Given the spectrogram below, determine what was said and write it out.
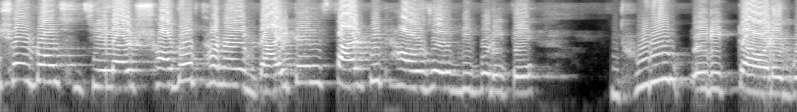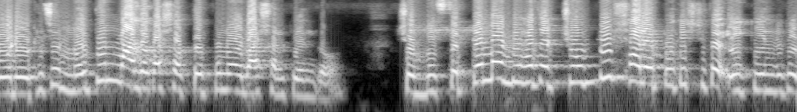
কিশোরগঞ্জ জেলার সদর থানার গাইটেল সার্কিট হাউসের বিপরীতে ধুরুম এরিক টাওয়ারে গড়ে উঠেছে নতুন মাদকাসক্ত পুনর্বাসন কেন্দ্র। চব্বিশ সেপ্টেম্বর দুই সালে প্রতিষ্ঠিত এই কেন্দ্রটি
